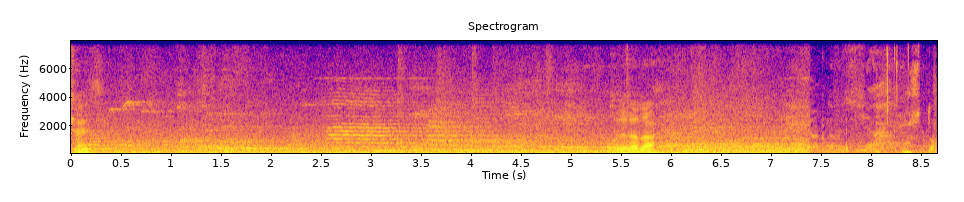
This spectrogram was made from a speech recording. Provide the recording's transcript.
получается. Вот это да. Так, друзья, ну что,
